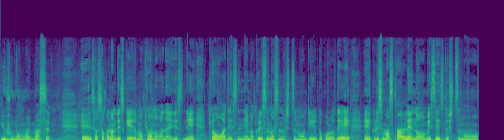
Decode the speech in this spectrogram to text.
いうふうに思います。えー、早速なんですけれども今日の話題ですね。今日はですね、まあ、クリスマスの質問というところで、えー、クリスマス関連のメッセージと質問を、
